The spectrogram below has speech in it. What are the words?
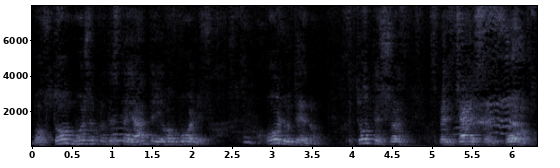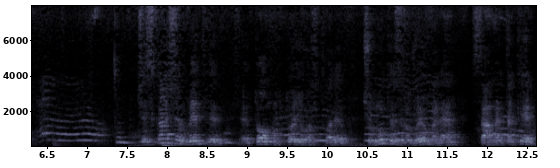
Бо хто може протистояти його волі? О, людино, хто ти, що сперечаєшся з Богом? Чи скаже витвір тому, хто його створив, чому ти зробив мене саме таким?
